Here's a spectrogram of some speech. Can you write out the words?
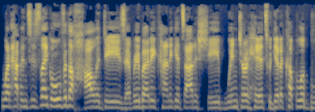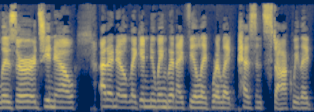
what happens is like over the holidays, everybody kind of gets out of shape. Winter hits. We get a couple of blizzards, you know, I don't know, like in New England, I feel like we're like peasant stock. We like,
